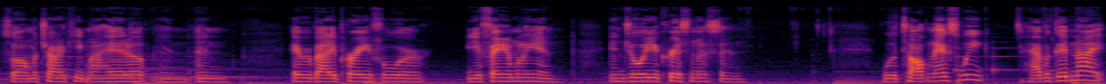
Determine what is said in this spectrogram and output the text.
So I'm gonna try to keep my head up and and everybody pray for your family and enjoy your Christmas and we'll talk next week. Have a good night.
